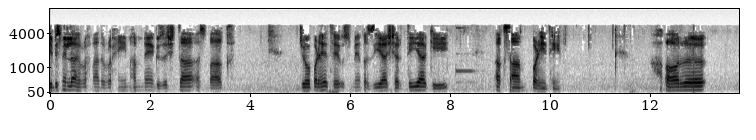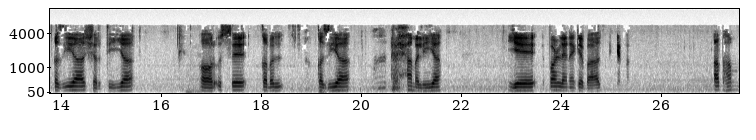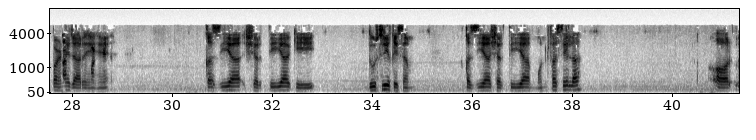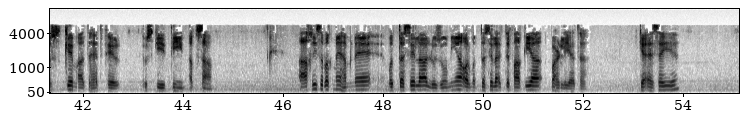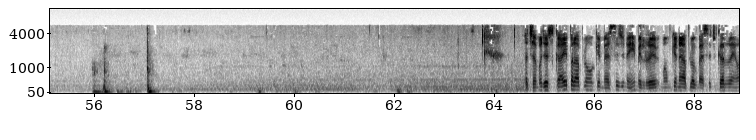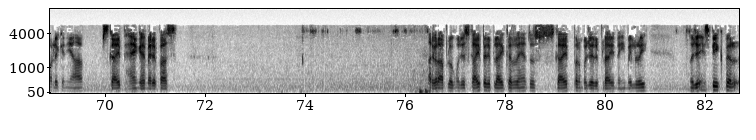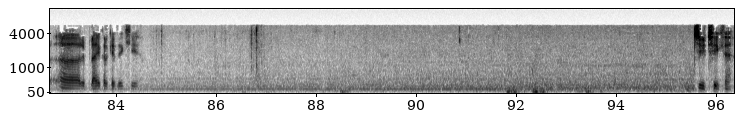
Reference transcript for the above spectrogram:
جی بسم اللہ الرحمن الرحیم۔ ہم نے گزشتہ اسباق جو پڑھے تھے، اس میں قضیہ شرطیہ کی اقسام پڑھی تھیں۔ اور قضیہ شرطیہ اور اس سے قبل قضیہ حملیہ، یہ پڑھ لینے کے بعد اب ہم پڑھنے جا رہے ہیں۔ قضیہ شرطیہ کی دوسری قسم، قضیہ شرطیہ منفصلہ اور اس کے ماتحت پھر اس کی تین اقسام۔ آخری سبق میں ہم نے متصلہ لزومیہ اور متصلہ اتفاقیہ پڑھ لیا تھا۔ کیا ایسا ہی ہے؟ اچھا مجھے اسکائی پر آپ لوگوں کے میسج نہیں مل رہے۔ ممکن ہے آپ لوگ میسج کر رہے ہوں، لیکن یہاں اسکائپ ہینگ ہے میرے پاس۔ اگر آپ لوگ مجھے اسکائپ پہ ریپلائی کر رہے ہیں تو اسکائپ پر مجھے ریپلائی نہیں مل رہی۔ مجھے اسپیک پر ریپلائی کر کے دیکھیے۔ جی ٹھیک ہے۔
